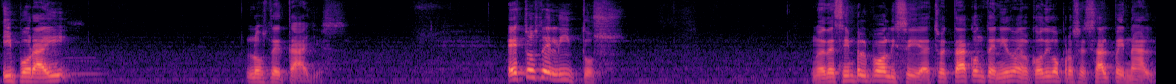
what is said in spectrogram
Y por ahí los detalles. Estos delitos no es de simple policía, esto está contenido en el Código Procesal Penal.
